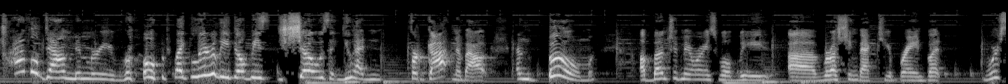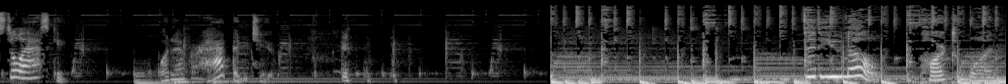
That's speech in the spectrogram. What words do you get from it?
travel down memory road. like literally, there'll be shows that you hadn't forgotten about, and boom, a bunch of memories will be uh, rushing back to your brain. But we're still asking, whatever happened to? Did you know Part 1.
